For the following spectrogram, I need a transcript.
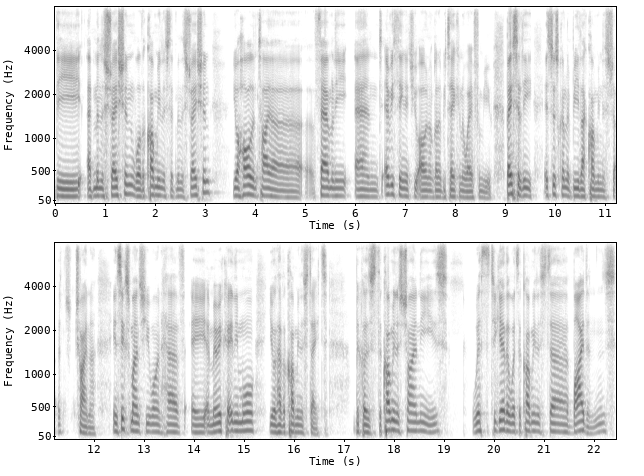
the administration, well, the communist administration, your whole entire family and everything that you own are going to be taken away from you. Basically, it's just going to be like communist China. In six months, you won't have a America anymore. You'll have a communist state, because the communist Chinese, with together with the communist uh, Bidens,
